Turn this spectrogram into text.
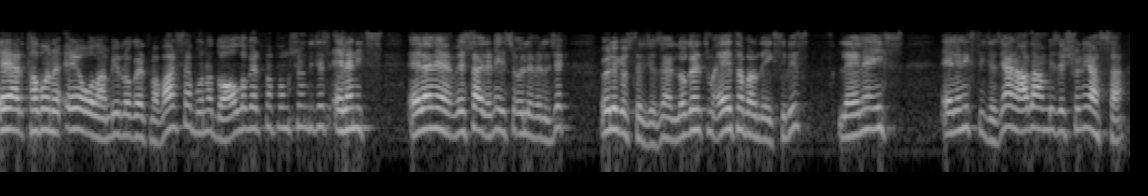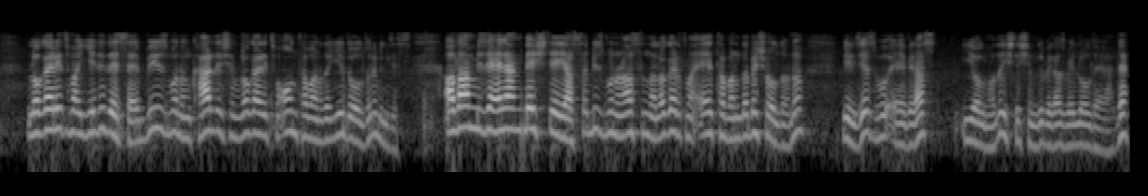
Eğer tabanı e olan bir logaritma varsa buna doğal logaritma fonksiyonu diyeceğiz. ln x, ln e vesaire neyse öyle verilecek. Öyle göstereceğiz. Yani logaritma e tabanında eksi biz, ln x, ln x diyeceğiz. Yani adam bize şunu yazsa, logaritma 7 dese biz bunun kardeşim logaritma 10 tabanında 7 olduğunu bileceğiz. Adam bize ln 5 diye yazsa biz bunun aslında logaritma e tabanında 5 olduğunu bileceğiz. Bu e biraz iyi olmadı. İşte şimdi biraz belli oldu herhalde.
